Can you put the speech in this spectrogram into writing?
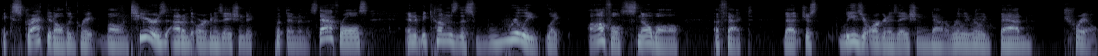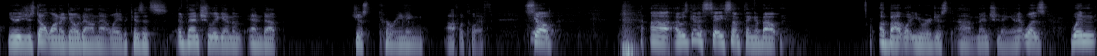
extracted all the great volunteers out of the organization to put them in the staff roles and it becomes this really like awful snowball effect that just leads your organization down a really really bad trail. You just don't want to go down that way because it's eventually going to end up just careening off a cliff. So uh, i was going to say something about about what you were just uh, mentioning and it was when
